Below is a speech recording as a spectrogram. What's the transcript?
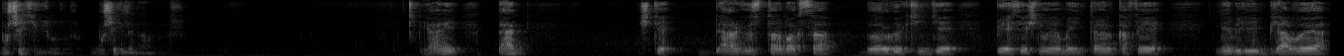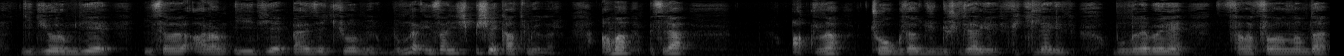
bu şekilde olur. Bu şekilde davranır. Yani ben işte her gün Starbucks'a, Burger King'e, PlayStation oynamaya, internet kafeye, ne bileyim bilardoya gidiyorum diye insanlara aram iyi diye ben zeki olmuyorum. Bunlar insan hiçbir şey katmıyorlar. Ama mesela aklına çok güzel düşünceler gelir, fikirler gelir. Bunlara böyle sanatsal anlamda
